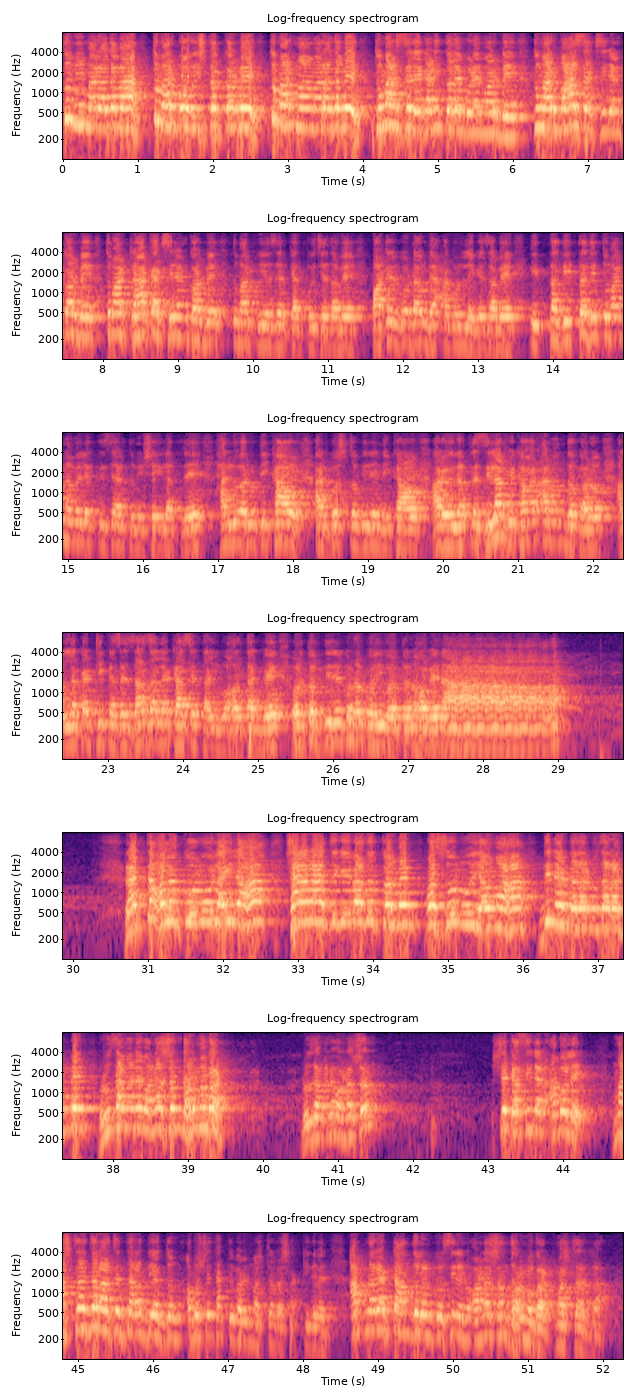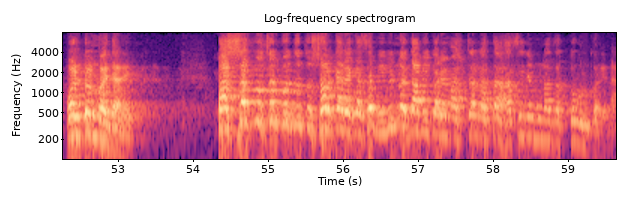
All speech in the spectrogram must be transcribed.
তুমি মারা যাবা, তোমার বউ স্টক করবে, তোমার মা মারা যাবে, তোমার ছেলে গাড়ি তলে পড়ে মরবে, তোমার বাস অ্যাক্সিডেন্ট করবে, তোমার ট্রাক অ্যাক্সিডেন্ট করবে, তোমার পিএজের ক্ষেত পৌঁছে যাবে, পাটের গোডাউনে আগুন লেগে যাবে, ইত্যাদি ইত্যাদি তোমার নামে লিখতেছে, আর তুমি সেই রাত্রে হালুয়া রুটি খাও, আর গোস্ত বিরিয়ানি খাও, আর ওই রাত্রে জিলাপি খাওয়ার আনন্দ করো। আল্লাহ ঠিক আছে, যা যা লেখা আছে তাই বহল থাকবে, ওর তকদিরের কোনো পরিবর্তন হবে না। রাতটা হলো সারা রাত জেগে ইবাদত করবেন। দিনের বেলা রোজা রাখবেন। রোজা মানে অনাশন ধর্মঘট। রোজা মানে অনাশন। শেখ হাসিনার আমলে মাস্টার যারা আছেন, তারা দুই একজন অবশ্যই থাকতে পারেন, মাস্টাররা সাক্ষী দেবেন। আপনারা একটা আন্দোলন করছিলেন, অনাশন ধর্মঘট, মাস্টাররা, পল্টন ময়দানে। পাঁচ সাত বছর পর্যন্ত সরকারের কাছে বিভিন্ন দাবি করে, মাস্টাররা তা হাসিনে মুনাজাত কবুল করে না।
